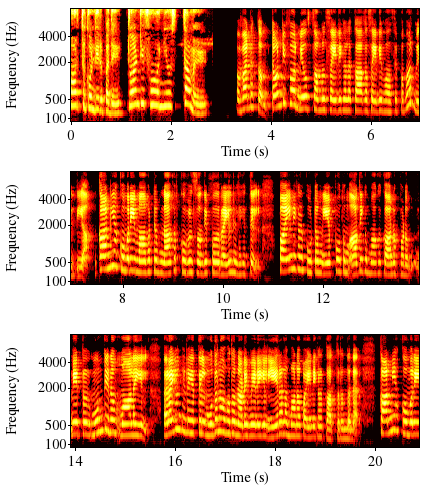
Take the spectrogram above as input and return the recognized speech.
பார்த்து கொண்டிருப்பது டுவெண்டி போர் நியூஸ் தமிழ். வணக்கம். டுவெண்டி ஃபோர் நியூஸ் தமிழ் செய்திகளுக்காக செய்தி வாசிப்பவர் வித்யா. கன்னியாகுமரி மாவட்டம் நாகர்கோவில் சந்திப்பு ரயில் நிலையத்தில் பயணிகள் கூட்டம் எப்போதும் அதிகமாக காணப்படும். நேற்று முன்தினம் மாலையில் ரயில் நிலையத்தில் முதலாவது நடைமேடையில் ஏராளமான பயணிகள் காத்திருந்தனர். கன்னியாகுமரி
